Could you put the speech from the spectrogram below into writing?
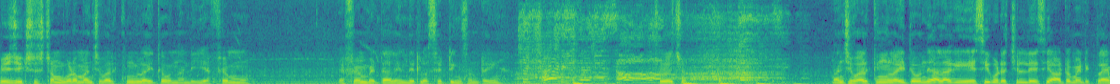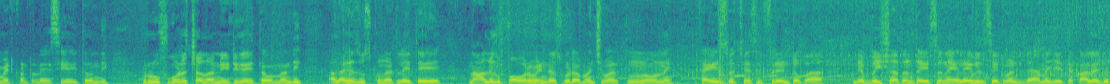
మ్యూజిక్ సిస్టమ్ కూడా మంచి వర్కింగ్లో అయితే ఉందండి ఎఫ్ఎం ఎఫ్ఎం పెట్టాలి ఇందులో సెట్టింగ్స్ ఉంటాయి. చూడొచ్చు. మంచి వర్కింగ్లో అయితే ఉంది. అలాగే ఏసీ కూడా chilled AC automatic climate control AC అయితే ఉంది. రూఫ్ కూడా చాలా నీట్గా అయితే ఉందండి. అలాగే చూసుకున్నట్లయితే నాలుగు పవర్ విండోస్ కూడా మంచి వర్కింగ్లో ఉన్నాయి. టైర్స్ వచ్చేసి ఫ్రంట్ ఒక డెబ్బై శాతం టైర్స్ ఉన్నాయి. ఎలైవిల్స్ ఎటువంటి డ్యామేజ్ అయితే కాలేదు.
